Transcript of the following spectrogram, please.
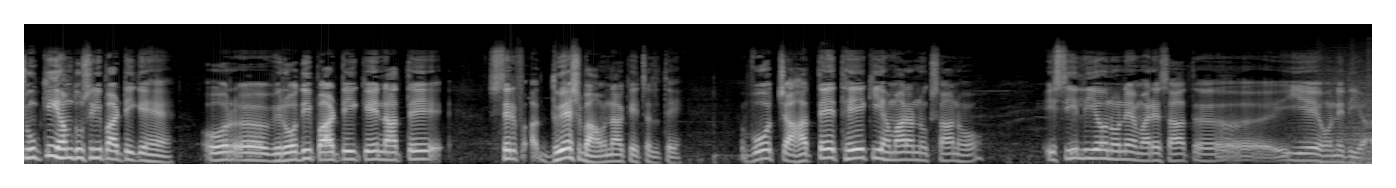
चूँकि हम दूसरी पार्टी के हैं और विरोधी पार्टी के नाते सिर्फ़ द्वेष भावना के चलते, वो चाहते थे कि हमारा नुकसान हो इसीलिए उन्होंने हमारे साथ ये होने दिया।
